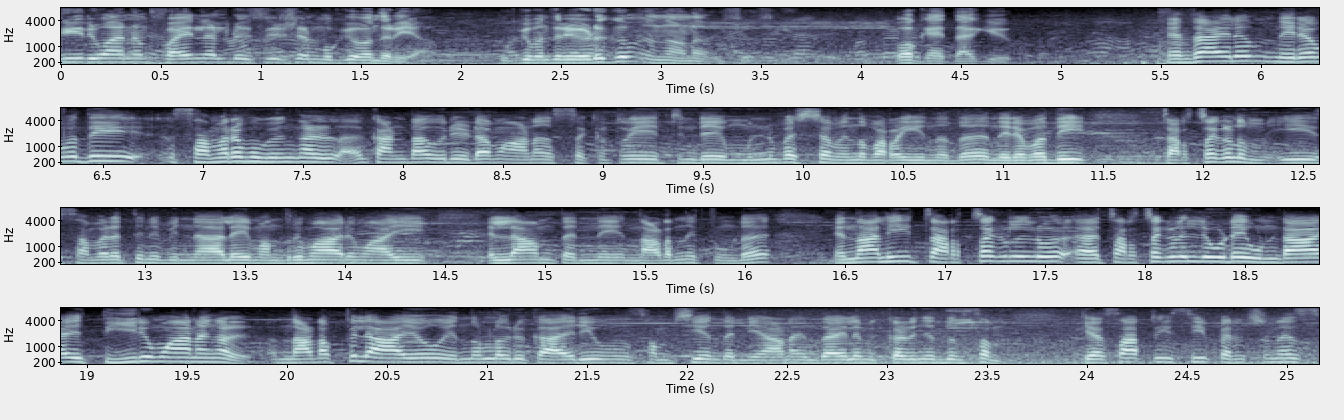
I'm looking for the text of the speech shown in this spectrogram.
തീരുമാനം ഫൈനൽ ഡിസിഷൻ മുഖ്യമന്ത്രിയാണ്. മുഖ്യമന്ത്രി എടുക്കും എന്നാണ് വിശ്വസിക്കുന്നത്. ഓക്കെ താങ്ക് എന്തായാലും നിരവധി സമരമുഖങ്ങൾ കണ്ട ഒരിടമാണ് സെക്രട്ടേറിയറ്റിന്റെ മുൻവശം എന്ന് പറയുന്നത്. നിരവധി ചർച്ചകളും ഈ സമരത്തിന് പിന്നാലെ മന്ത്രിമാരുമായി എല്ലാം തന്നെ നടന്നിട്ടുണ്ട്. എന്നാൽ ഈ ചർച്ചകളിൽ ചർച്ചകളിലൂടെ ഉണ്ടായ തീരുമാനങ്ങൾ നടപ്പിലായോ എന്നുള്ള ഒരു കാര്യവും സംശയം തന്നെയാണ്. എന്തായാലും ഇക്കഴിഞ്ഞ ദിവസം K S R T C pensioners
